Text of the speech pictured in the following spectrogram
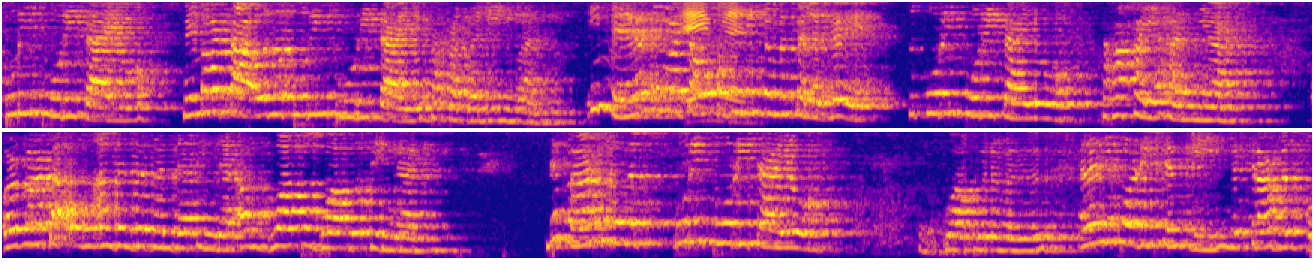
puri-puri tayo. May mga tao na puri-puri tayo sa kagalingan. Amen? May mga tao Amen. magaling naman talaga eh. So puri-puri tayo sa kakayahan niya. Or mga taong ang ganda-ganda tingnan, ang gwapo-gwapo tingnan. Di ba? So na- puri-puri tayo. Ang Gwapo naman yun. Alam niyo po, recently, nag-travel po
